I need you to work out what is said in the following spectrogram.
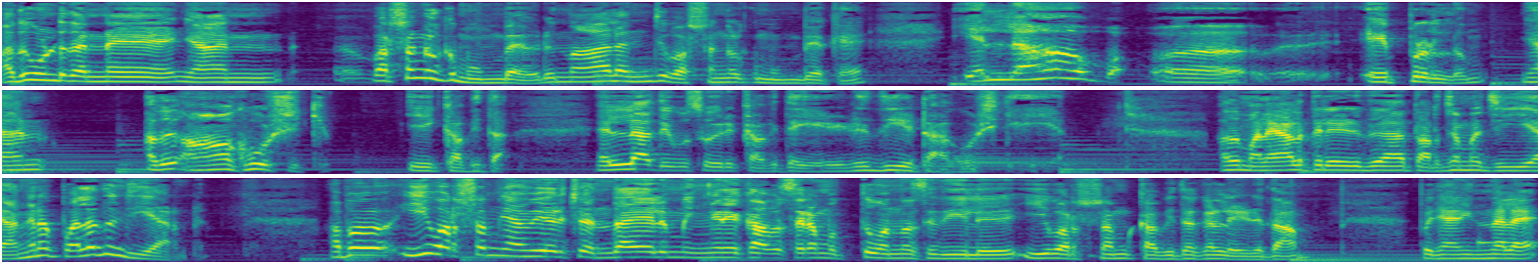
അതുകൊണ്ട് തന്നെ ഞാൻ വർഷങ്ങൾക്ക് മുമ്പേ ഒരു നാലഞ്ച് വർഷങ്ങൾക്ക് മുമ്പെയൊക്കെ എല്ലാ ഏപ്രിലും ഞാൻ അത് ആഘോഷിക്കും ഈ കവിത. എല്ലാ ദിവസവും ഒരു കവിത എഴുതിയിട്ട് ആഘോഷിക്കുക അത് മലയാളത്തിൽ എഴുതുക തർജമ ചെയ്യുക അങ്ങനെ പലതും ചെയ്യാറുണ്ട്. അപ്പോൾ ഈ വർഷം ഞാൻ വിചാരിച്ചു എന്തായാലും ഇങ്ങനെയൊക്കെ അവസരം ഒത്തു വന്ന സ്ഥിതിയിൽ ഈ വർഷം കവിതകൾ എഴുതാം. അപ്പോൾ ഞാൻ ഇന്നലെ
